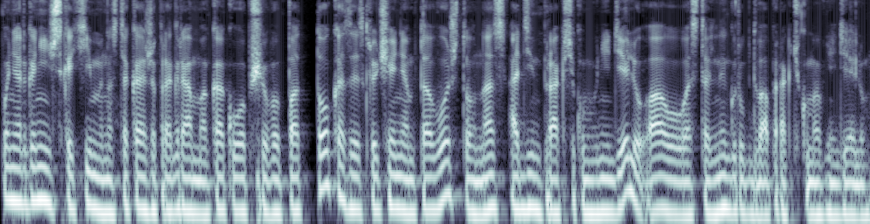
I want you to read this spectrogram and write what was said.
По неорганической химии у нас такая же программа, как у общего потока, за исключением того, что у нас один практикум в неделю, а у остальных групп два практикума в неделю.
